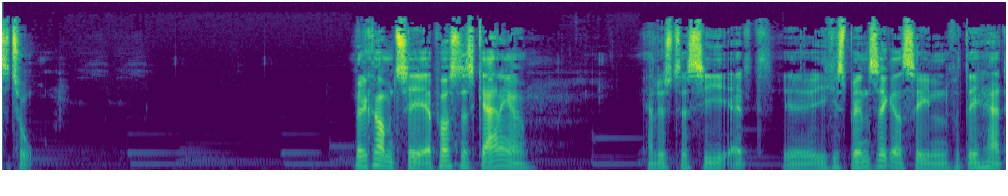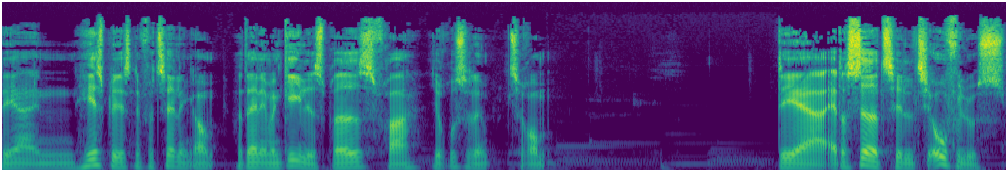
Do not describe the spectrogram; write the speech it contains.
1-2 Velkommen til Apostlenes Gerninger. Jeg har lyst til at sige, at øh, I kan spænde sikkerhedsselen, for det her det er en hæsblæsende fortælling om, hvordan evangeliet spredes fra Jerusalem til Rom. Det er adresseret til Theophilus,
